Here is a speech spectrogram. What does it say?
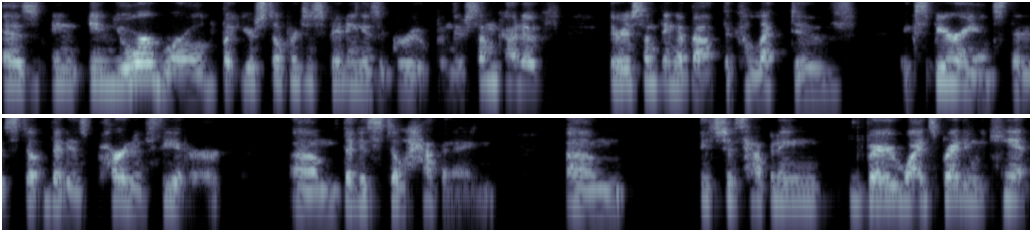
as in in your world, but you're still participating as a group. And there's some kind of there is something about the collective experience that is still that is part of theater um, that is still happening. Um, it's just happening very widespread and we can't,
